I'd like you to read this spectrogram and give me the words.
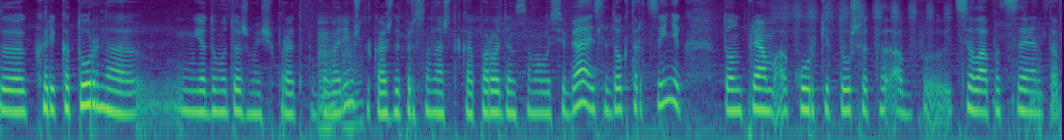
э, карикатурно, я думаю, тоже мы еще про это поговорим, uh-huh. что каждый персонаж такая пародия на самого себя. Если доктор циник, то он прям окурки тушит об тела пациентов.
